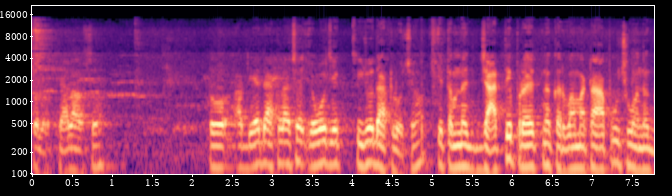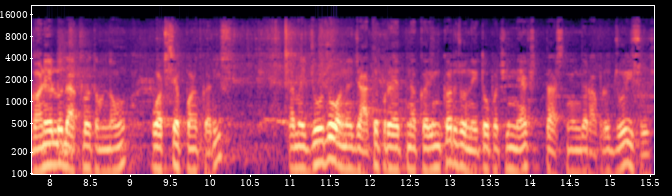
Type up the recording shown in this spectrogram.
ચલો ખ્યાલ આવશે. તો આ બે દાખલા છે, એવો જ એક ત્રીજો દાખલો છે એ તમને જાતે પ્રયત્ન કરવા માટે આપું છું અને ગણેલો દાખલો તમને હું વોટ્સએપ પણ કરીશ. તમે જોજો અને જાતે પ્રયત્ન કરીને કરજો, નહીં તો પછી નેક્સ્ટ તાસની અંદર આપણે જોઈશું જ.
